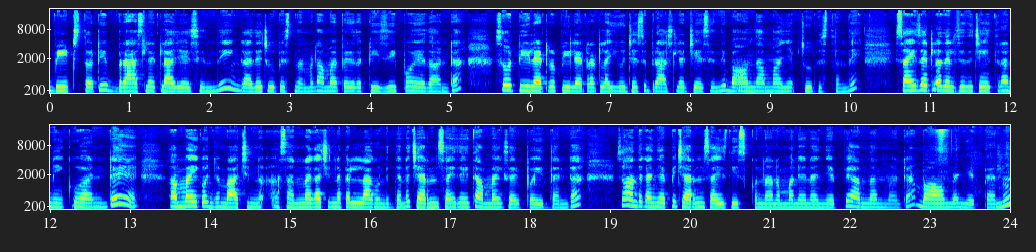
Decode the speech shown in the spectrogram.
బీట్స్ తోటి బ్రాస్లెట్ లా చేసింది. ఇంకా అదే చూపిస్తుంది అనమాట అమ్మాయి పేరు ఏదో టీజీపో ఏదో అంట. So T letter P letter అట్లా యూజ్ చేసి బ్రాస్లెట్ చేసింది. బాగుందమ్మా అని చెప్పి చూపిస్తుంది. సైజ్ ఎట్లా తెలిసింది చైత్ర నీకు అంటే అమ్మాయి కొంచెం బాగా చిన్న సన్నగా చిన్నపిల్లలాగా ఉండిద్దంట. చరణ్ సైజ్ అయితే అమ్మాయికి సరిపోయిద్దంట. సో అందుకని చెప్పి చరణ్ సైజ్ తీసుకున్నానమ్మా నేనని చెప్పి అందనమాట. బాగుందని చెప్పాను.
